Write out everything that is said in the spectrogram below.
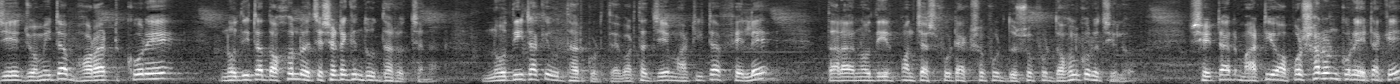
যে জমিটা ভরাট করে নদীটা দখল হয়েছে সেটা কিন্তু উদ্ধার হচ্ছে না। নদীটাকে উদ্ধার করতে হবে। অর্থাৎ যে মাটিটা ফেলে তারা নদীর পঞ্চাশ ফুট, একশো ফুট, দুশো ফুট দখল করেছিল, সেটার মাটি অপসারণ করে এটাকে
